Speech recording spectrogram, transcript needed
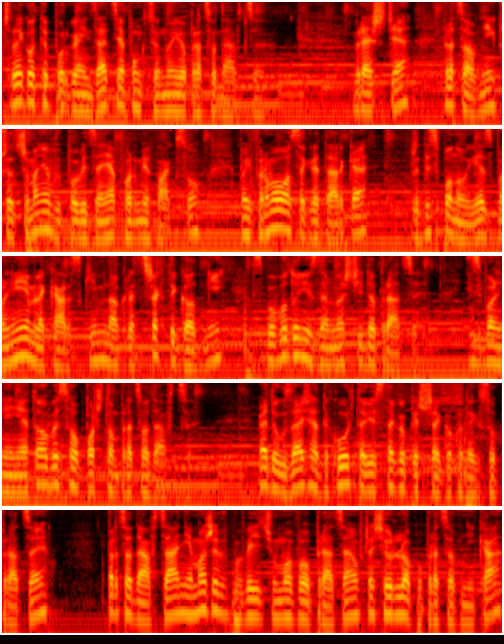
czy tego typu organizacja funkcjonuje u pracodawcy. Wreszcie, pracownik przy otrzymaniu wypowiedzenia w formie faksu poinformował sekretarkę, że dysponuje zwolnieniem lekarskim na okres 3 tygodni z powodu niezdolności do pracy i zwolnienie to wysłał pocztą pracodawcy. Według zaś artykułu 41 kodeksu pracy, pracodawca nie może wypowiedzieć umowy o pracę w czasie urlopu pracownika,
